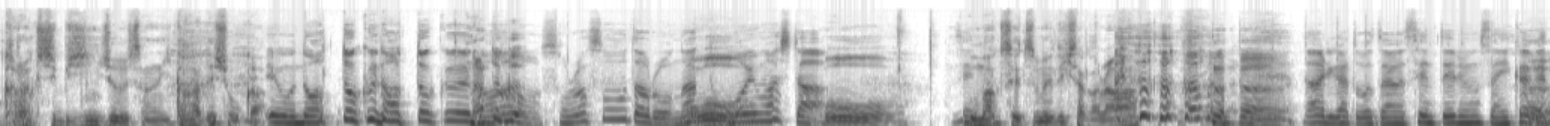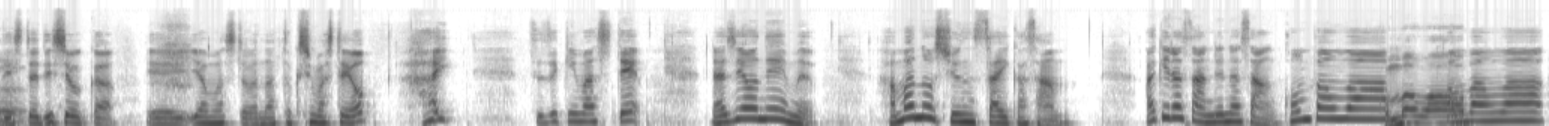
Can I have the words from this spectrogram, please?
辛口美人女優さんいかがでしょうか？え、納得納得。納得そりゃそうだろうなと思いました。おお、うまく説明できたかな。ありがとうございます。セントエルムさんいかがでしたでしょうか？えー、山下は納得しましたよ。はい。続きまして、ラジオネーム浜野俊彩花さん。あきらさん、れなさん、こんばんは。こんばんはこんばんは。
